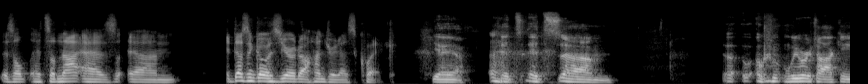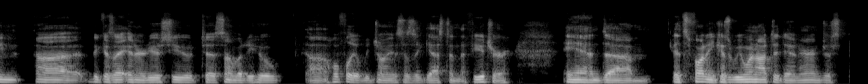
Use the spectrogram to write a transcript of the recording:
There's a it's a not as um it doesn't go zero to 100 as quick. Yeah yeah. It's it's um uh, we were talking uh because i introduced you to somebody who uh, hopefully will be joining us as a guest in the future and um, it's funny because we went out to dinner and just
